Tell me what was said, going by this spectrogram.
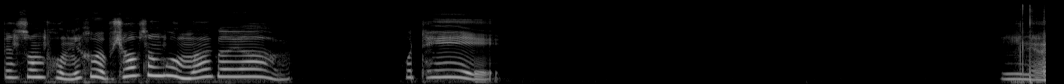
เป็นทรงผมนี่คือแบบชอบทรงผมมากเลยอะโคตรเท่นี่นะ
